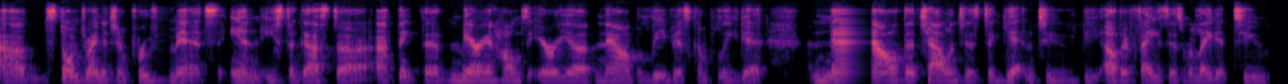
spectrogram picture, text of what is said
um, storm drainage improvements in East Augusta. I think the Marion Homes area now, I believe, is completed. Now the challenge is to get into the other phases related to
